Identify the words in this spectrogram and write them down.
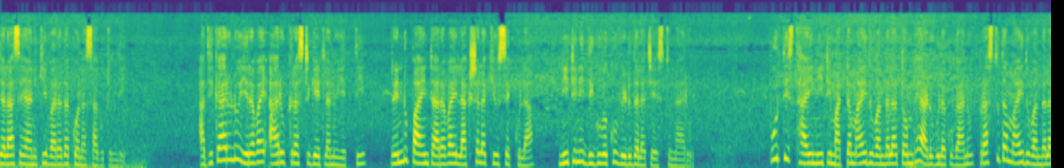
జలాశయానికి వరద కొనసాగుతుంది. అధికారులు ఇరవై ఆరు క్రస్ట్ గేట్లను ఎత్తి రెండు పాయింట్ అరవై లక్షల క్యూసెక్కుల నీటిని దిగువకు విడుదల చేస్తున్నారు. పూర్తిస్థాయి నీటి మట్టం ఐదు వందల తొంభై అడుగులకు గాను ప్రస్తుతం ఐదు వందల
